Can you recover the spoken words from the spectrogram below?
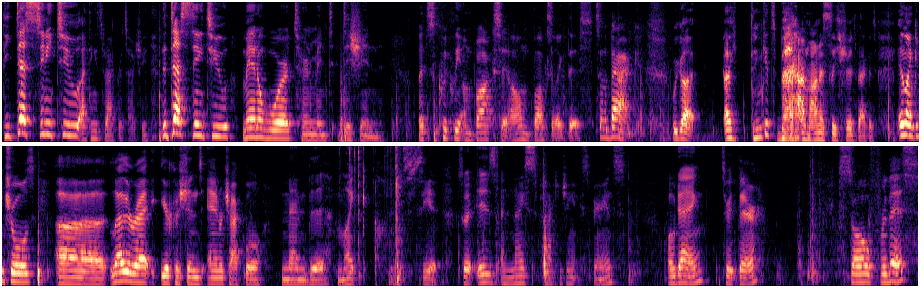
The Destiny 2, I think it's backwards actually. The Destiny 2 Man O War Tournament Edition. Let's quickly unbox it. I'll unbox it like this. So the back, we got, I think it's back, I'm honestly sure it's backwards. Inline controls, uh, leatherette ear cushions, and retractable member mic. Let's see it. So it is a nice packaging experience. Oh dang, it's right there. So for this,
